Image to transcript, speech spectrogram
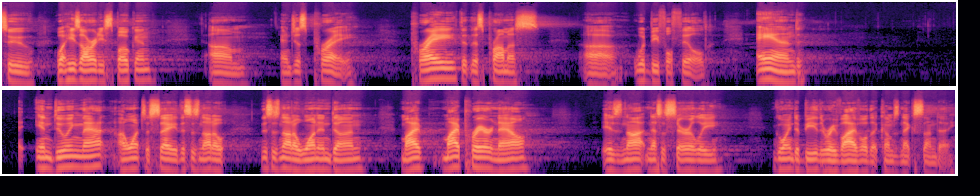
to what He's already spoken um, and just pray. Pray that this promise uh, would be fulfilled. And in doing that, I want to say this is not a this is not a one and done. My my prayer now is not necessarily going to be the revival that comes next Sunday.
